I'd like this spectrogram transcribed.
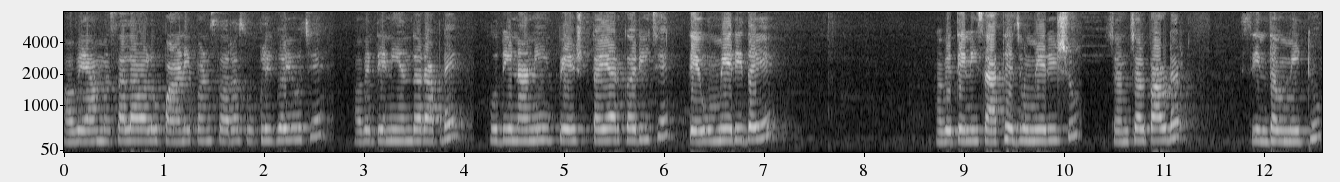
હવે આ મસાલાવાળું પાણી પણ સરસ ઉકળી ગયું છે. હવે તેની અંદર આપણે પુદીનાની પેસ્ટ તૈયાર કરી છે, તે ઉમેરી દઈએ. હવે તેની સાથે જ ઉમેરીશું ચંચલ પાવડર, સિંધવ મીઠું.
